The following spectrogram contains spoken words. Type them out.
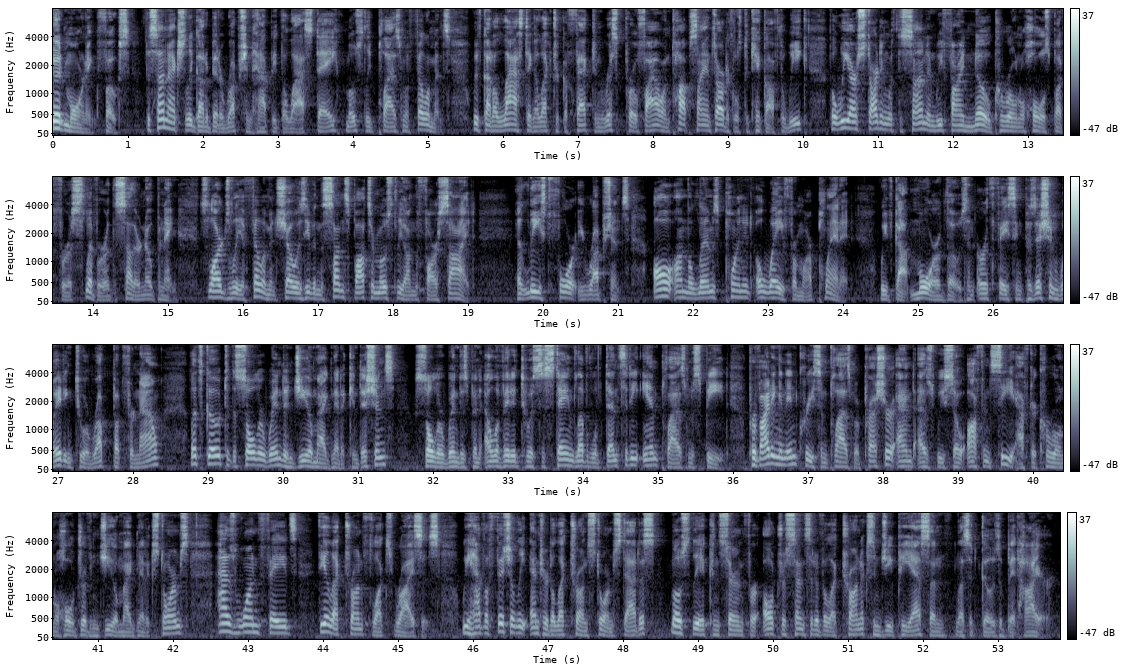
Good morning, folks. The sun actually got a bit eruption happy the last day, mostly plasma filaments. We've got a lasting electric effect and risk profile and top science articles to kick off the week, but we are starting with the sun and we find no coronal holes but for a sliver of the southern opening. It's largely a filament show as even the sunspots are mostly on the far side. At least four eruptions, all on the limbs pointed away from our planet. We've got more of those in Earth facing position waiting to erupt, but for now, let's go to the solar wind and geomagnetic conditions. Solar wind has been elevated to a sustained level of density and plasma speed, providing an increase in plasma pressure and, as we so often see after coronal hole driven geomagnetic storms, as one fades, the electron flux rises. We have officially entered electron storm status, mostly a concern for ultra sensitive electronics and GPS unless it goes a bit higher.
